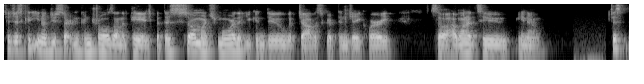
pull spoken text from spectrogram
to just you know do certain controls on the page. But there's so much more that you can do with JavaScript and jQuery. So I wanted to you know just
